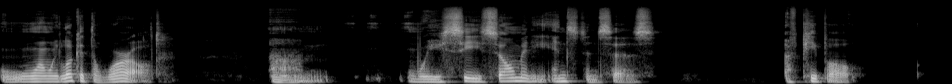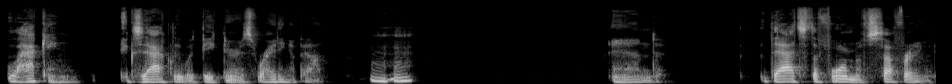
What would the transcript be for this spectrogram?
when we look at the world, um, we see so many instances of people lacking exactly what Buechner is writing about. Mm-hmm. And that's the form of suffering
